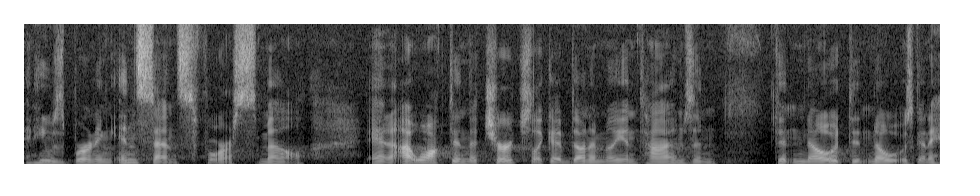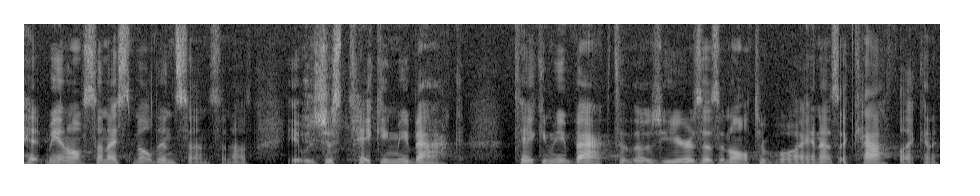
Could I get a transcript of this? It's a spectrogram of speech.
and he was burning incense for our smell. And I walked in the church like I've done a million times and didn't know it, didn't know it was going to hit me, and all of a sudden I smelled incense, and was, it was just taking me back, taking me back to those years as an altar boy and as a Catholic. And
